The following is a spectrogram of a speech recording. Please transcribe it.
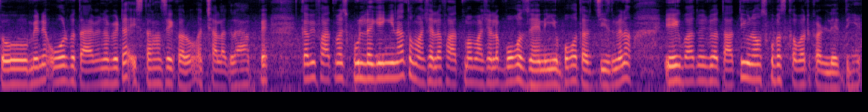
तो मैंने और बताया, मैंने बेटा, इस तरह से करो अच्छा लग रहा है आप पे। कभी फातिमा स्कूल लगेंगी ना तो माशाल्लाह फातिमा माशाल्लाह बहुत जहनी है, बहुत हर चीज़ में ना। एक बात मैं जो बताती हूँ ना, उसको बस कवर कर लेती हैं।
